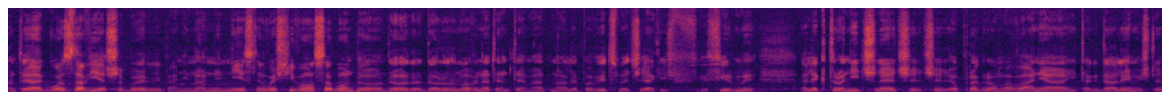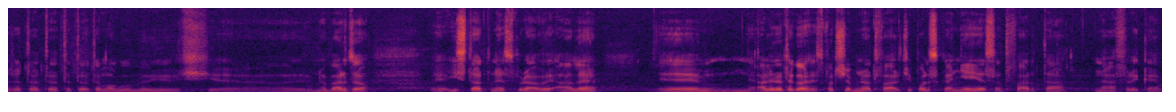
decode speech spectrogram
No to ja głos zawieszę, bo wie pani, no nie, nie jestem właściwą osobą do, do, do, rozmowy na ten temat, no ale powiedzmy, czy jakieś firmy elektroniczne, czy, czy oprogramowania i tak dalej, myślę, że to, to, to, to, to mogłyby być e, no bardzo istotne sprawy, ale, ale do tego jest potrzebne otwarcie. Polska nie jest otwarta na Afrykę.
